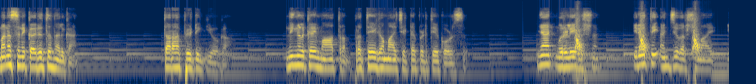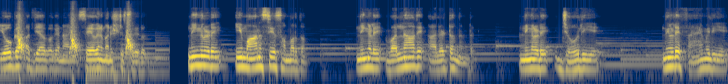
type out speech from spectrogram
മനസ്സിന് കരുത്ത് നൽകാൻ. തെറാപ്യൂട്ടിക് യോഗ. നിങ്ങൾക്കായി മാത്രം പ്രത്യേകമായി ചിട്ടപ്പെടുത്തിയ കോഴ്സ്. ഞാൻ മുരളീകൃഷ്ണൻ. ഇരുപത്തി അഞ്ച് വർഷമായി യോഗ അധ്യാപകനായി സേവനമനുഷ്ഠിച്ചു വരുന്നു നിങ്ങളുടെ ഈ മാനസിക സമ്മർദ്ദം നിങ്ങളെ വല്ലാതെ അലട്ടുന്നുണ്ട്. നിങ്ങളുടെ ജോലിയെ നിങ്ങളുടെ ഫാമിലിയെ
